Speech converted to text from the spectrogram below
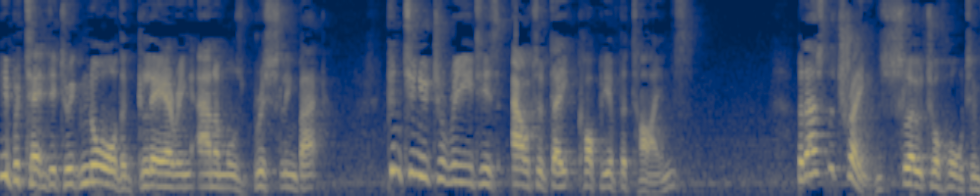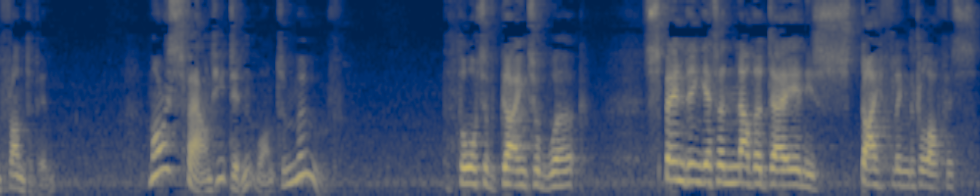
He pretended to ignore the glaring animal's bristling back, continued to read his out of date copy of the Times. But as the train slowed to a halt in front of him, Morris found he didn't want to move. The thought of going to work, spending yet another day in his stifling little office,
